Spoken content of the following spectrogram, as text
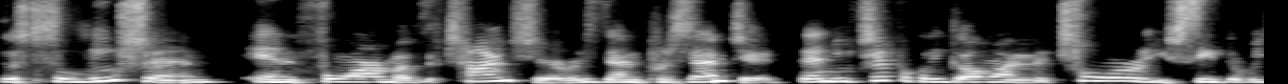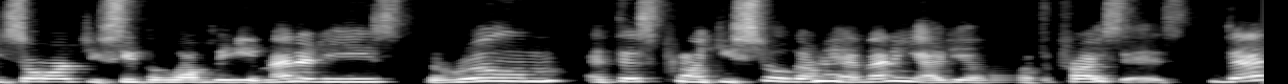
The solution in form of the timeshare is then presented. Then you typically go on a tour, you see the resort, you see the lovely amenities, the room. At this point, you still don't have any idea of what the price is. Then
